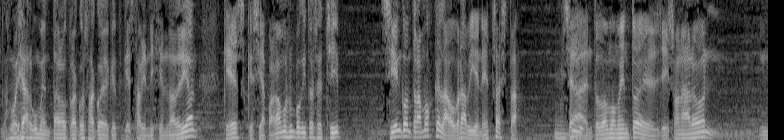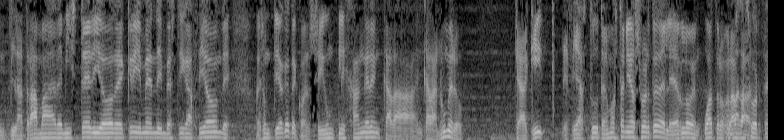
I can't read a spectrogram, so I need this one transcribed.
voy a argumentar otra cosa que, que- que está bien diciendo Adrián, que es que si apagamos un poquito ese chip, sí encontramos que la obra bien hecha está. O sea, en todo momento el Jason Aaron, la trama de misterio, de crimen, de investigación, de es un tío que te consigue un cliffhanger en cada, en cada número. Que aquí, decías tú, tenemos tenido suerte de leerlo en cuatro O grapas. mala suerte.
